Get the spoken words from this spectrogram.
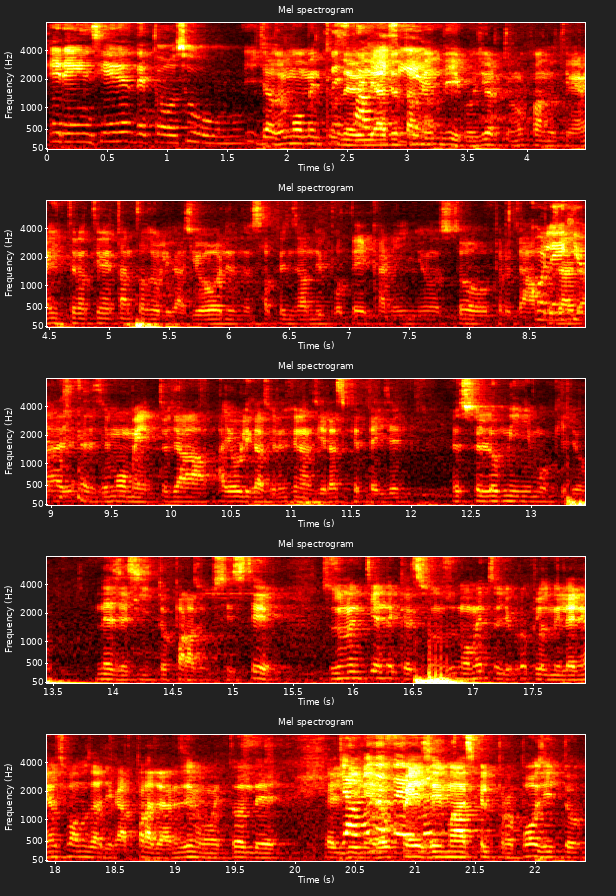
herencia y desde todo su... Y ya son momentos de vida, yo también digo, ¿cierto? ¿no? Cuando tiene 20 no tiene tantas obligaciones, no está pensando hipoteca, niños, todo, pero ya, pues, en ese momento ya hay obligaciones financieras que te dicen, eso es lo mínimo que yo necesito para subsistir. Entonces uno entiende que son sus momentos, yo creo que los millennials vamos a llegar para allá en ese momento donde el dinero pese más que el propósito,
